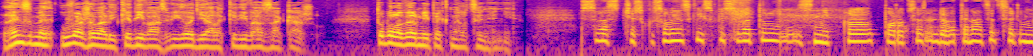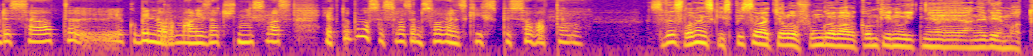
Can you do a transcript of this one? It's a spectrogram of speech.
len sme uvažovali, kedy vás vyhodia, ale kedy vás zakážu. To bolo veľmi pekné ocenenie. Svaz československých spisovatelů vznikl po roce 1970 jakoby normalizační svaz. Jak to bylo se svazem slovenských spisovatelů? Zväz slovenských spisovateľov fungoval kontinuitne, ja neviem, od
